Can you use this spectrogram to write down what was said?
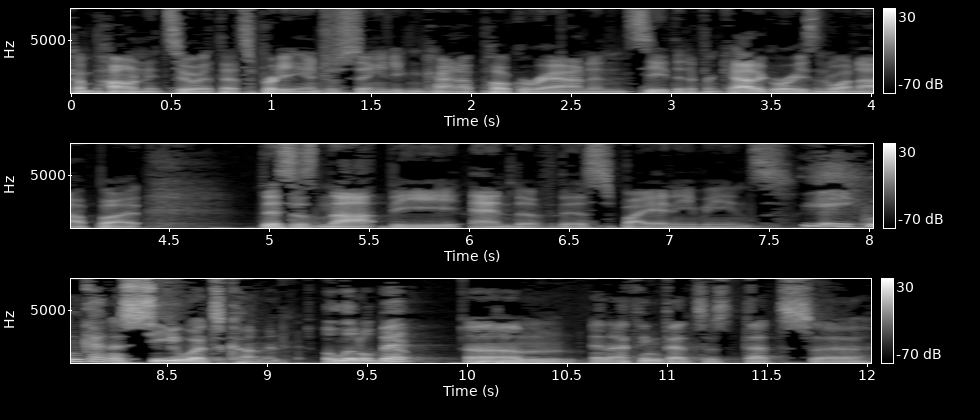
component to it that's pretty interesting and you can kind of poke around and see the different categories and whatnot but this is not the end of this by any means yeah, you can kind of see what's coming a little bit, um, and I think that's that's uh,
